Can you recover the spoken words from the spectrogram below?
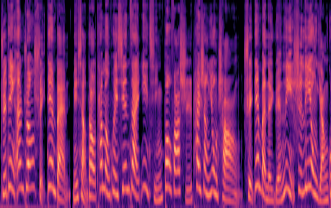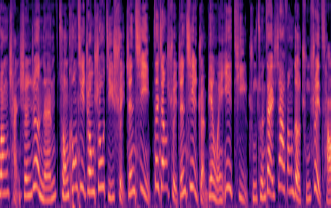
决定安装水电板。没想到他们会先在疫情爆发时派上用场。水电板的原理是利用阳光产生热能，从空气中收集水蒸气，再将水蒸气转变为液体，储存在下方的储水槽，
